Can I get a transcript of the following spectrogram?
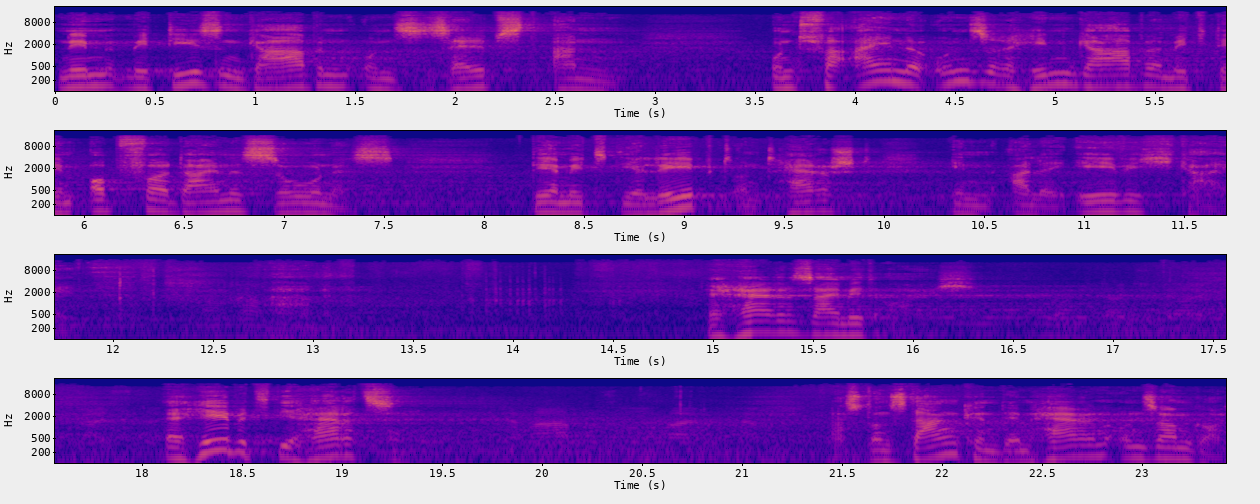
Nimm mit diesen Gaben uns selbst an und vereine unsere Hingabe mit dem Opfer deines Sohnes, der mit dir lebt und herrscht in alle Ewigkeit. Amen. Der Herr sei mit euch. Erhebet die Herzen. Lasst uns danken dem Herrn, unserem Gott.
